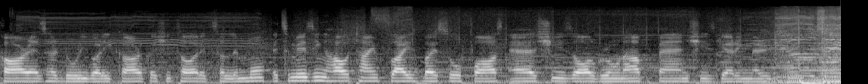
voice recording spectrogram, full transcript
car as her Dori Wali car because she thought it's a limo. It's amazing how time flies by so fast as she's all grown up and she's getting married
